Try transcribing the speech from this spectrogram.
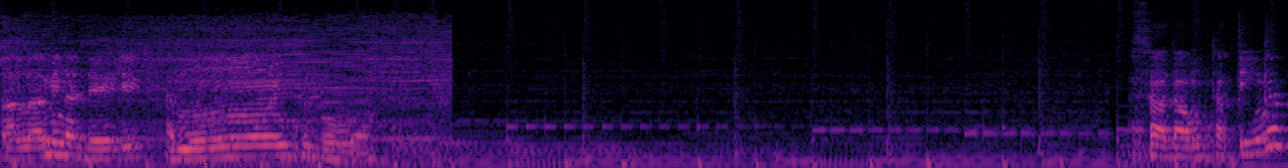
A lâmina dele é muito boa. Só dá um tapinha,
